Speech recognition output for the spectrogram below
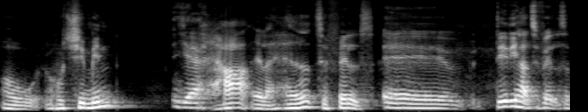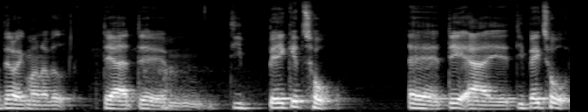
og Ho Chi Minh Ja, har eller havde til fælles. øh, det de har til fælles, og det er der ikke mange, der ved, det er, at øh, de begge to, øh, det er øh, de begge to,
